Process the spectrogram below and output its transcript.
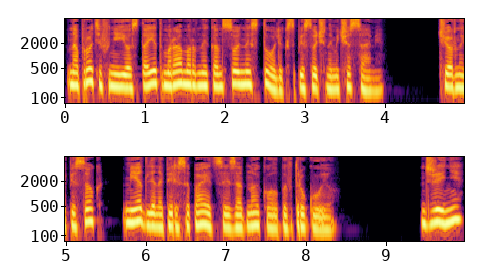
Напротив нее стоит мраморный консольный столик с песочными часами. Черный песок медленно пересыпается из одной колбы в другую. «Джинни?»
